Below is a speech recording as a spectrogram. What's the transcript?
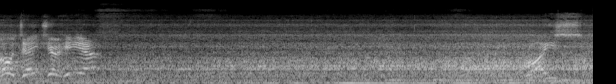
Oh, danger here. Rice.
